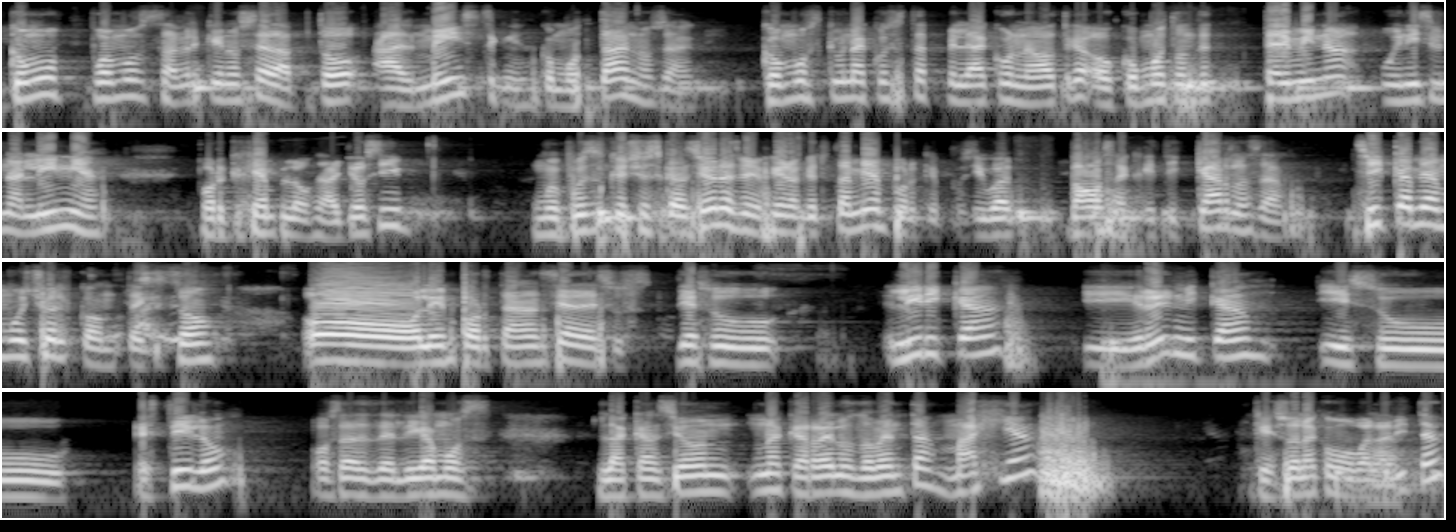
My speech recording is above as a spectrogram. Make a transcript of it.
cómo podemos saber que no se adaptó al mainstream como tal? O sea, ¿cómo es que una cosa está peleada con la otra? ¿O cómo es donde termina o inicia una línea? Por ejemplo, o sea, yo sí me puse escuchar sus canciones, me imagino que tú también, porque pues igual vamos a criticarlas. O sea, sí cambia mucho el contexto o la importancia de, sus, de su lírica y rítmica y su estilo. O sea, desde, digamos, la canción Una carrera de los 90, Magia, que suena como baladita.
